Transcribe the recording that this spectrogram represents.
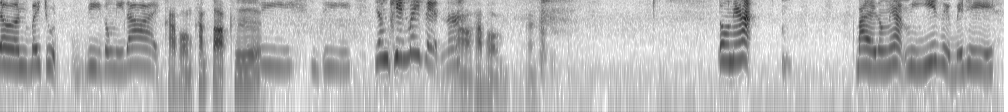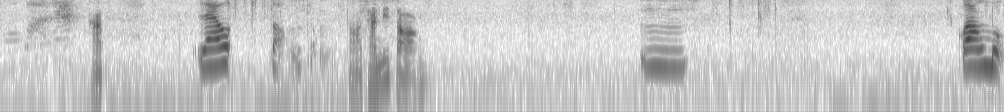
เดินไปจุดดีตรงนี้ได้ครับผมคำตอบคือดีดี ยังคิดไม่เสร็จนะ อ๋อครับผมอะตรงเนี้ยไปตรงเนี้ยมียี่สิบวิธี ครับ แล้วสองสองต่อชั้นที่สองอืม กวางบก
